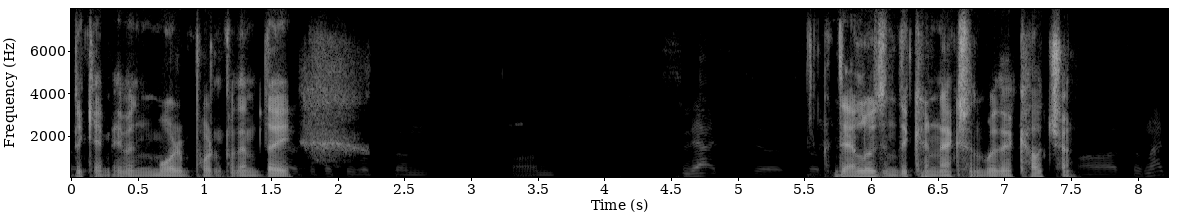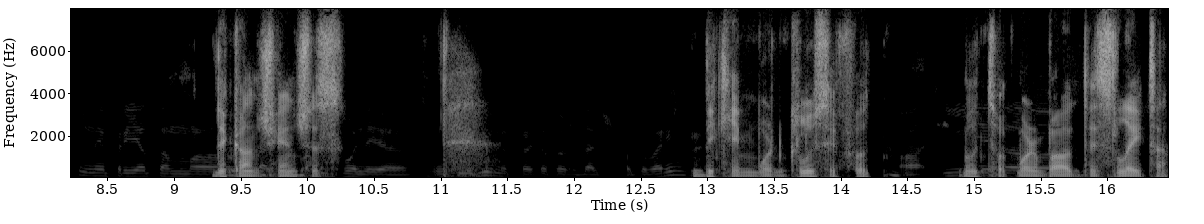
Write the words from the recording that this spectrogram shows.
became even more important for them. They they're losing the connection with their culture. The conscientious became more inclusive. We'll, talk more about this later.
